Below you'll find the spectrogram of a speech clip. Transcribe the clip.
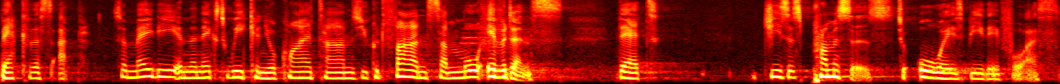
back this up. So maybe in the next week in your quiet times, you could find some more evidence that Jesus promises to always be there for us.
